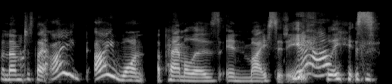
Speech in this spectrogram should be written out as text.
And i'm just like i i want a pamela's in my city yeah. please.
